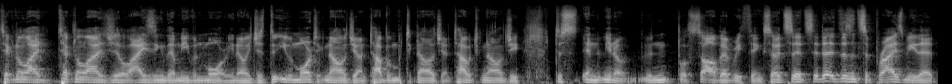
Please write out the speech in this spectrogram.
technologi- technologizing them even more. You know, just do even more technology on top of technology on top of technology, just and you know, will solve everything. So it's it's it doesn't surprise me that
